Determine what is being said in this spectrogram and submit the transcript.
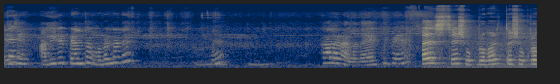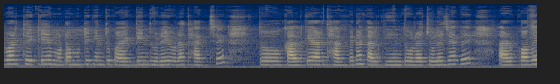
এই যে আবিরের প্যান্টটা হবে না রে হ্যাঁ কালার আলাদা একই প্যান্ট এসছে শুক্রবার তো শুক্রবার থেকে মোটামুটি কিন্তু কয়েকদিন ধরে ওরা থাকছে। তো কালকে আর থাকবে না কালকে কিন্তু ওরা চলে যাবে। আর কবে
